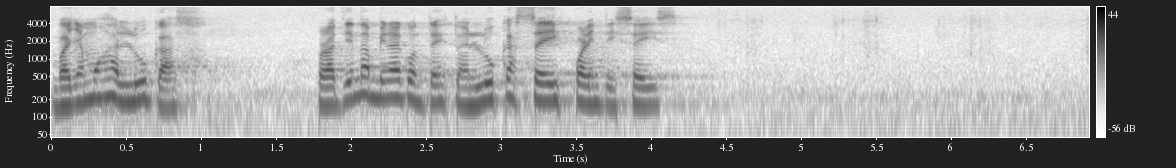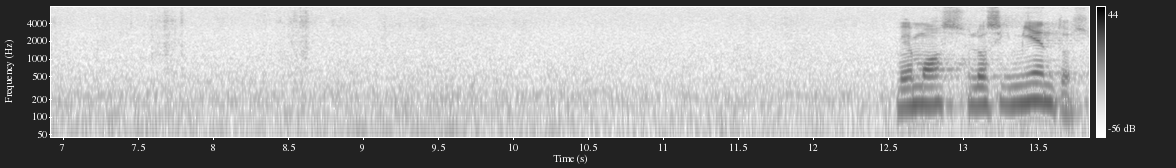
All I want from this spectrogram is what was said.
vayamos a Lucas, pero atiendan bien el contexto, en Lucas 6, 46. Vemos los cimientos.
